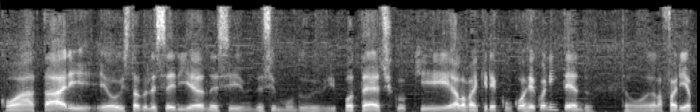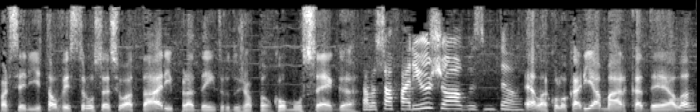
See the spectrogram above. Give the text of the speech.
com a Atari, eu estabeleceria nesse, nesse mundo hipotético que ela vai querer concorrer com a Nintendo. Então ela faria parceria e talvez trouxesse o Atari pra dentro do Japão, como o Sega. Ela só faria os jogos, então. Ela colocaria a marca dela,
